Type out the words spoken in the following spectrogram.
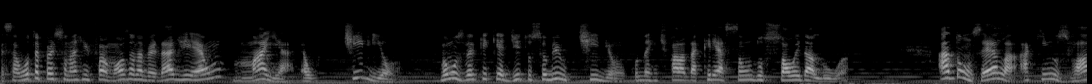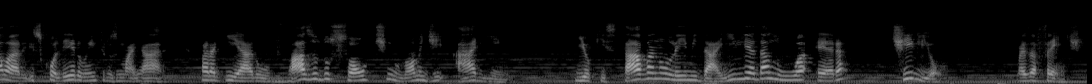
Essa outra personagem famosa, na verdade, é um Maia, é o Tilion. Vamos ver o que é dito sobre o Tilion quando a gente fala da criação do Sol e da Lua. A donzela a quem os Valar escolheram entre os Maiar para guiar o vaso do Sol tinha o nome de Arien, e o que estava no leme da Ilha da Lua era Tilion. Mais à frente,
